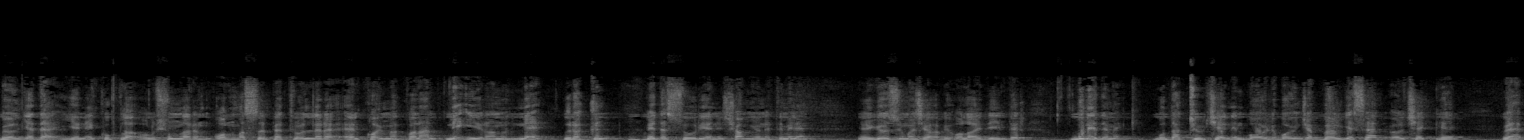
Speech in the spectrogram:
bölgede yeni kukla oluşumların olması, petrollere el koymak falan ne İran'ın ne Irak'ın ne de Suriye'nin Şam yönetiminin e, göz yumacağı bir olay değildir. Bu ne demek? Bu da Türkiye'nin boylu boyunca bölgesel ölçekli ve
